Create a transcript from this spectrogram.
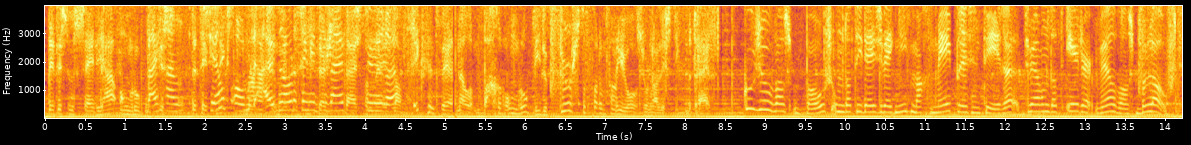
Dit is een CDA-omroep. Wij gaan het heeft zelf over de uitnodigingen die wij versturen. Ik vind WNL een baggeromroep die de puurste vorm van riooljournalistiek bedrijft. Kuzu was boos omdat hij deze week niet mag meepresenteren, terwijl hem dat eerder wel was beloofd.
